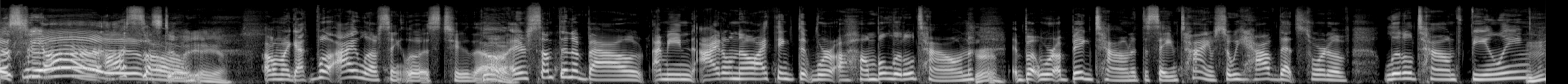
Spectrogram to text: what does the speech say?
Louis. We are. Yeah, Let's do Awesome. Yeah, yeah. Oh my God. Well, I love St. Louis too, though. Good. There's something about, I mean, I don't know. I think that we're a humble little town, Sure. but we're a big town at the same time. So we have that sort of little town feeling, Mm-hmm.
